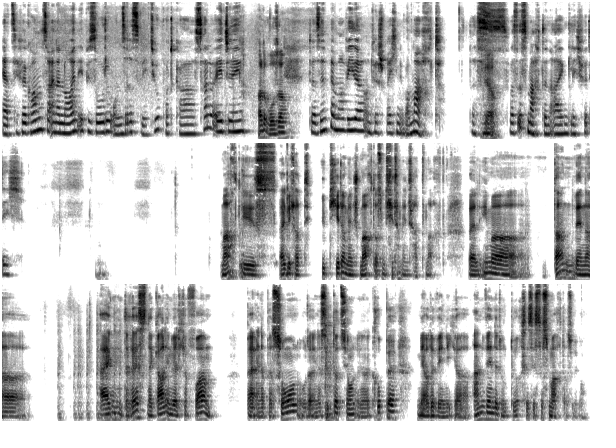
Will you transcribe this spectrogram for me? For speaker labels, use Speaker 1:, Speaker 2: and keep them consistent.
Speaker 1: Herzlich willkommen zu einer neuen Episode unseres WTU Podcasts. Hallo AJ.
Speaker 2: Hallo Rosa.
Speaker 1: Da sind wir mal wieder und wir sprechen über Macht. Das, ja. Was ist Macht denn eigentlich für dich?
Speaker 2: Macht ist, eigentlich hat, übt jeder Mensch Macht aus und jeder Mensch hat Macht. Weil immer dann, wenn er eigene Interessen, egal in welcher Form, bei einer Person oder einer Situation, in einer Gruppe mehr oder weniger anwendet und durchsetzt, ist das Machtausübung.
